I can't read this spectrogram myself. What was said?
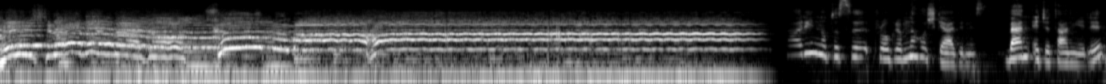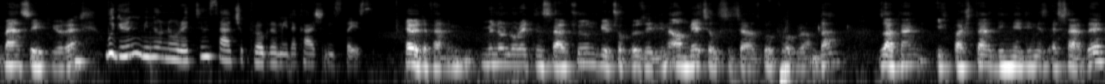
Hislerime dostum bahar Tarihin Notası programına hoş geldiniz. Ben Ece Tanyeli. Ben Seyit Yöre. Bugün Münir Nurettin Selçuk programıyla karşınızdayız. Evet efendim, Münir Nurettin Selçuk'un birçok özelliğini anmaya çalışacağız bu programda. Zaten ilk başta dinlediğiniz eser de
